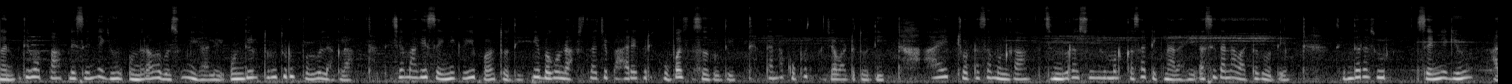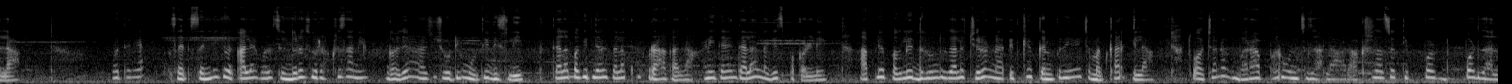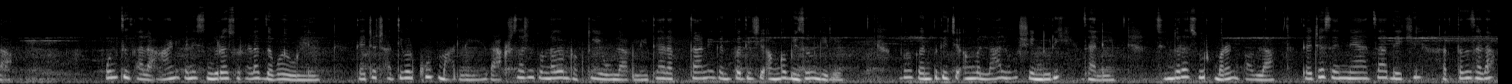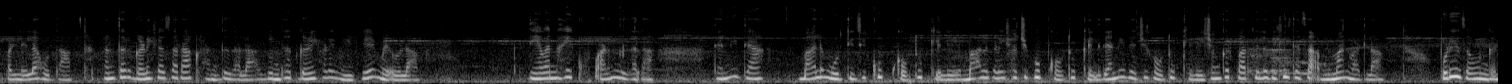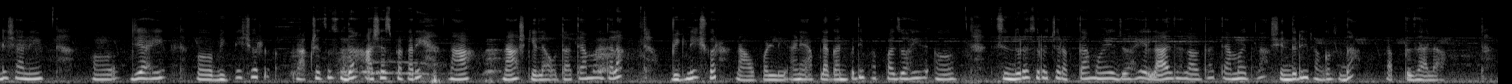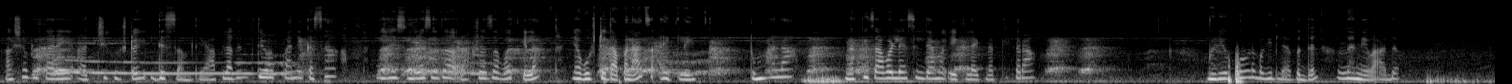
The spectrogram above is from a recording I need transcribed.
गणपती बाप्पा आपले सैन्य घेऊन उंदरावर बसून निघाले. उंदीर तुरु पळू लागला. त्याच्यामागे सैनिकही पळत होते. हे बघून राक्षसाचे पहारेकरी खूपच हसत होते. त्यांना खूपच मजा वाटत होती. हा एक छोटासा मुलगा सिंधुरासूरसमोर कसा टिकणार आहे असे त्यांना वाटत होते. सिंधुरासूर सैन्य घेऊन आला. व त्याने स सैन्य घेऊन आल्यावर सिंदुरासूर राक्षसाने गजाननाची छोटी मूर्ती दिसली. त्याला बघितल्यावर त्याला खूप राग आला आणि त्याने त्याला लगेच पकडले. आपल्या पगलीत धरून तो त्याला चिरडणार इतक्यात गणपतीने चमत्कार केला. तो अचानक भराभर उंच झाला. राक्षसाचा तिप्पट दुप्पट झाला उंच झाला आणि त्याने सिंदुरासुराला जवळ ओढले. त्याच्या छातीवर खूप मारले. राक्षसाच्या तोंडातून रक्त येऊ लागले. त्या रक्ताने गणपतीचे अंग भिजून गेले. व गणपतीचे अंग लाल व शेंदुरी झाले. सिंदुरासूर मरण पावला. त्याच्या सैन्याचा देखील रक्ताचा सडा पडलेला होता. नंतर गणेशाचा राग शांत झाला. युद्धात गणेशाने विजय मिळवला. देवांनाही खूप आनंद झाला. त्यांनी त्या बालमूर्तीचे खूप कौतुक केले. बाल गणेशाचे खूप कौतुक केले. त्यांनी त्याचे कौतुक केले. शंकर पार्वतीला देखील त्याचा अभिमान वाटला. पुढे जाऊन गणेशाने जे आहे विघ्नेश्वर राक्षसासुद्धा अशाच प्रकारे ना नाश केला होता. त्यामुळे त्याला विघ्नेश्वर नाव पडले. आणि आपला गणपती बाप्पा जो आहे सिंदुरासुराच्या रक्तामुळे जो आहे लाल झाला होता. त्यामुळे त्याला शिंदरी रंगसुद्धा प्राप्त झाला. अशा प्रकारे आजची गोष्ट इथेच संपते. आपला गणपती बाप्पाने कसा जो आहे सिंदुरासाचा राक्षसाचा वध केला या गोष्टीत आपण आज ऐकले. तुम्हाला नक्कीच आवडले असेल त्यामुळे एक लाईक नक्की करा. व्हिडिओ पूर्ण बघितल्याबद्दल धन्यवाद.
